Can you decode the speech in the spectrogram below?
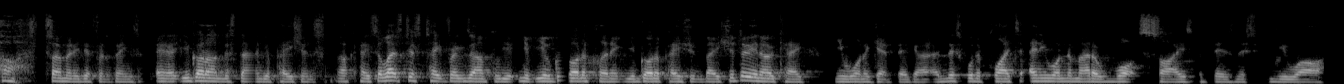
Oh, so many different things. Uh, you've got to understand your patients. Okay, so let's just take, for example, you, you, you've got a clinic, you've got a patient base, you're doing okay, you want to get bigger. And this would apply to anyone, no matter what size of business you are.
